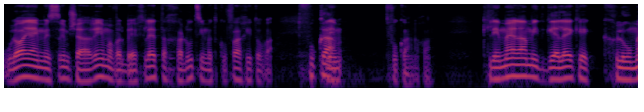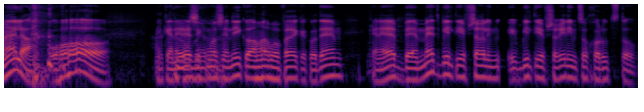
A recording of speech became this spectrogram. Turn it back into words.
הוא לא היה עם 20 שערים, אבל בהחלט החלוץ עם התקופה הכי טובה. תפוקה. קלימ- תפוקה, נכון. קלימלה מתגלה ככלומלה, או! וכנראה שכמו שניקו אמר בפרק הקודם, כנראה באמת בלתי, אפשר, בלתי אפשרי למצוא חלוץ טוב.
